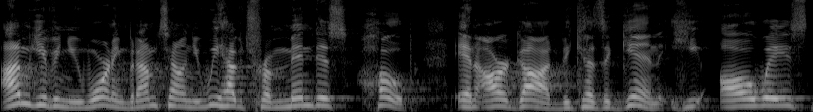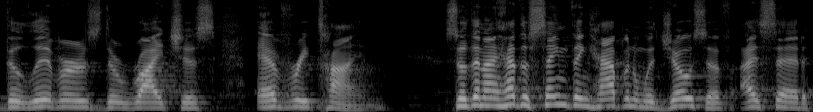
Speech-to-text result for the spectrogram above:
I'm giving you warning, but I'm telling you, we have tremendous hope in our God because, again, He always delivers the righteous every time. So then I had the same thing happen with Joseph. I said,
